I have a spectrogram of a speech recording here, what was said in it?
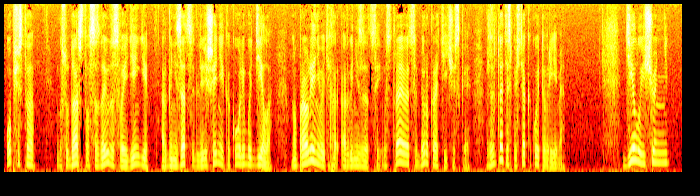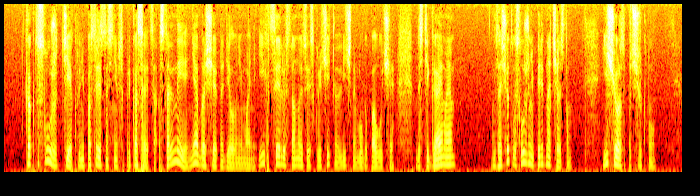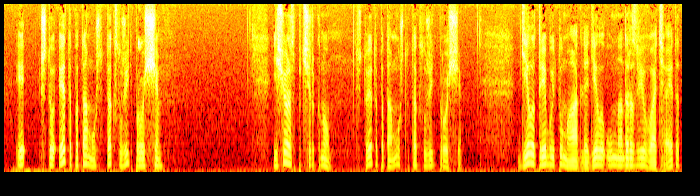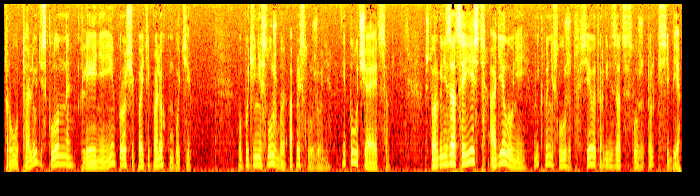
Общество, государство создают за свои деньги организации для решения какого-либо дела, но управление в этих организаций выстраивается бюрократическое. В результате спустя какое-то время. Делу еще не как-то служат те, кто непосредственно с ним соприкасается. Остальные не обращают на дело внимания. Их целью становится исключительно личное благополучие, достигаемое за счет выслуживания перед начальством. Еще раз подчеркну, и что это потому, что так служить проще. Еще раз подчеркну, что это потому, что так служить проще. Дело требует ума, для дела ум надо развивать, а это труд, а люди склонны к лени, им проще пойти по легкому пути. По пути не службы, а прислуживания. И получается – что организация есть, а делу в ней никто не служит. Все в этой организации служат только себе.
